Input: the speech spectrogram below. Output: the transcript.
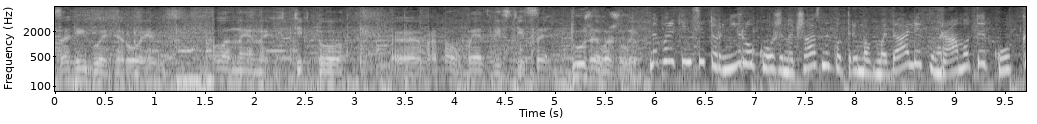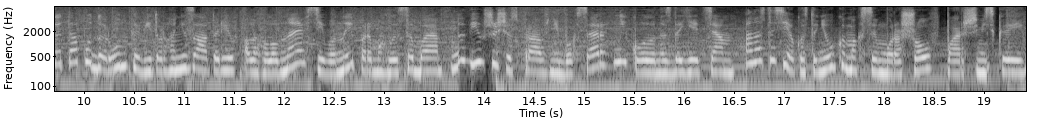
загиблих героїв, полонених, ті, хто е, пропав безвісті. Це дуже важливо. Наприкінці турніру кожен учасник отримав медалі, грамоти, кубки та подарунки від організаторів. Але головне, всі вони перемогли себе, довівши, що справжній боксер ніколи не здається. Анастасія Костенюк, Максим Мурашов, перший міський.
